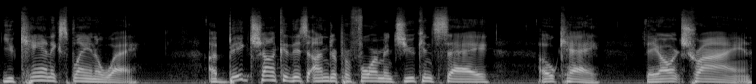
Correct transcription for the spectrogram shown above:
you can't explain away. A big chunk of this underperformance you can say, okay, they aren't trying.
